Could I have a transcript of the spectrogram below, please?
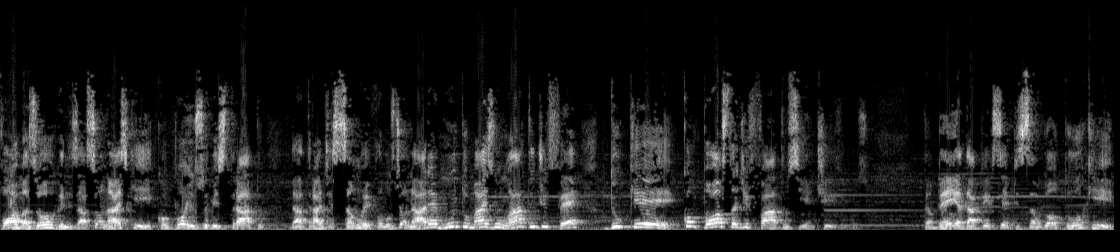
formas organizacionais que compõem o substrato da tradição revolucionária é muito mais um ato de fé do que composta de fatos científicos. Também é da percepção do autor que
